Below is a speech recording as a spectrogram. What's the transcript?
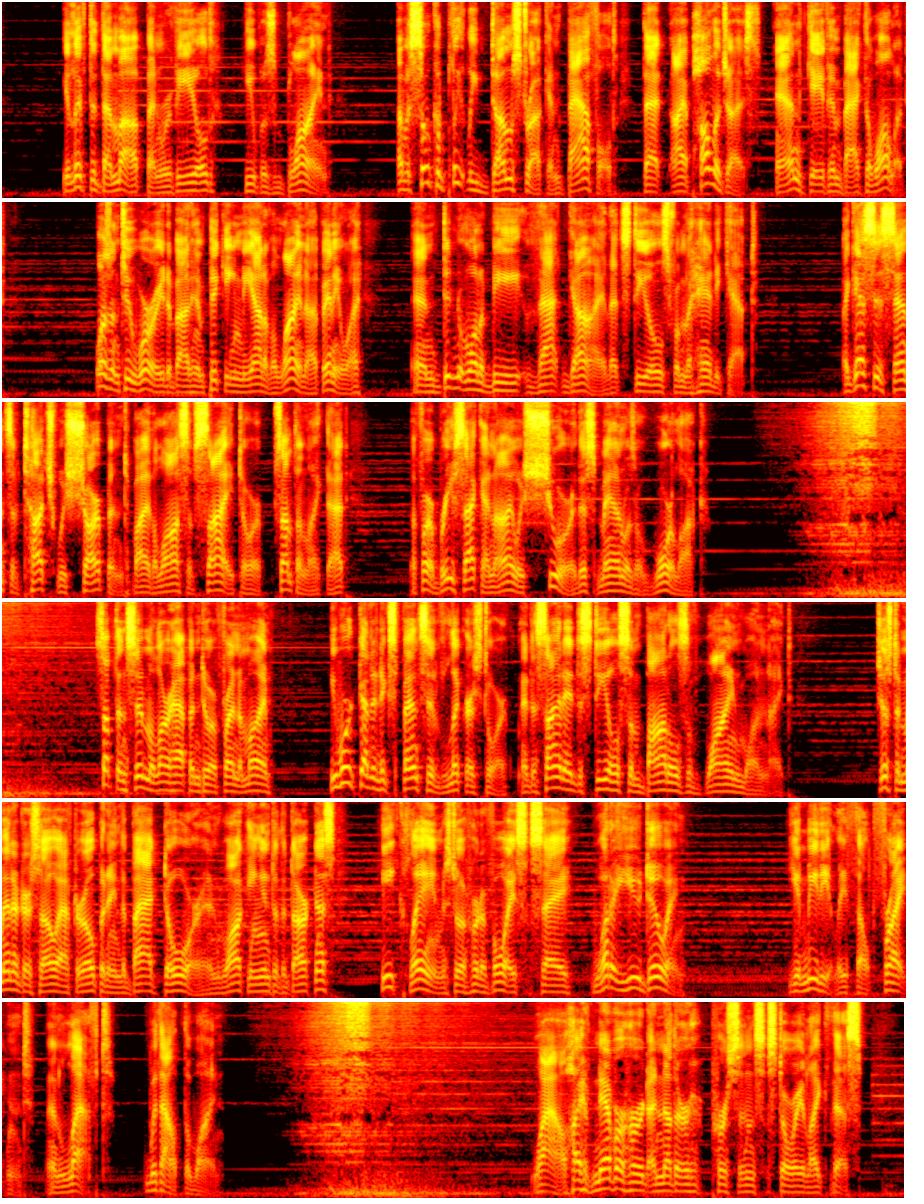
He lifted them up and revealed he was blind. I was so completely dumbstruck and baffled that I apologized and gave him back the wallet. Wasn't too worried about him picking me out of a lineup anyway, and didn't want to be that guy that steals from the handicapped. I guess his sense of touch was sharpened by the loss of sight or something like that, but for a brief second I was sure this man was a warlock. Something similar happened to a friend of mine. He worked at an expensive liquor store and decided to steal some bottles of wine one night. Just a minute or so after opening the back door and walking into the darkness, he claims to have heard a voice say, "'What are you doing?' He immediately felt frightened and left, without the wine. Wow, I have never heard another person's story like this.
